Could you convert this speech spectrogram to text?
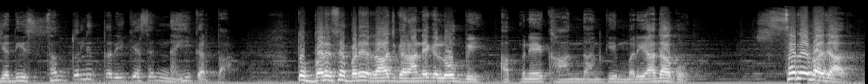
यदि संतुलित तरीके से नहीं करता तो बड़े से बड़े राजघराने के लोग भी अपने खानदान की मर्यादा को सरे बाज़ार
